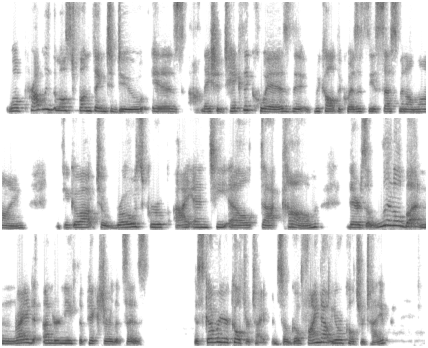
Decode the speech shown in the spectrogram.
Well, probably the most fun thing to do is uh, they should take the quiz. The, we call it the quiz, it's the assessment online. If you go out to rosegroupintl.com, there's a little button right underneath the picture that says discover your culture type. And so go find out your culture type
